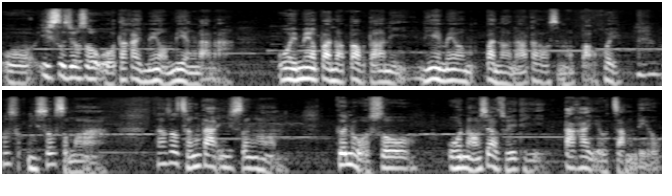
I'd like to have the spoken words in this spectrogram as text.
我意思就是说我大概没有命了啦，我也没有办法报答你，你也没有办法拿到什么保费。”我说：“你说什么啊？”他说：“成大医生哈跟我说，我脑下垂体大概有长瘤，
